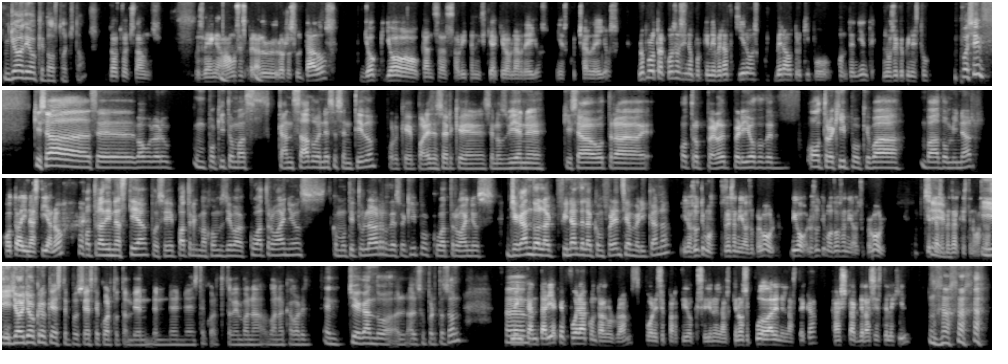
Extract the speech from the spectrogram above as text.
Yo digo que dos touchdowns. Dos touchdowns. Pues venga, vamos a esperar los resultados. Yo, yo, Kansas, ahorita ni siquiera quiero hablar de ellos, ni escuchar de ellos. No por otra cosa, sino porque de verdad quiero ver a otro equipo contendiente. No sé qué opinas tú. Pues sí, quizá se va a volver un poquito más cansado en ese sentido, porque parece ser que se nos viene quizá otra, otro periodo de otro equipo que va, va a dominar. Otra dinastía, ¿no? Otra dinastía, pues sí, Patrick Mahomes lleva cuatro años como titular de su equipo, cuatro años llegando a la final de la conferencia americana. Y los últimos tres han ido al Super Bowl. Digo, los últimos dos han ido al Super Bowl. ¿Qué te hace pensar que este no va a ser Y yo, yo creo que este, pues, este cuarto también, en, este cuarto también van a, van a acabar en, llegando al, al Supertazón. Me encantaría que fuera contra los Rams por ese partido que se dio en el que no se pudo dar en el Azteca. Hashtag gracias Telegil.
